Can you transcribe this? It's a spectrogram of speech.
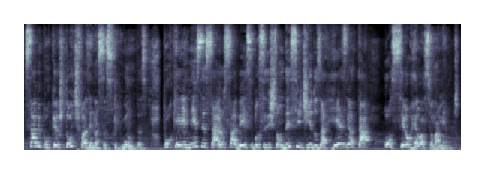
Sabe por que eu estou te fazendo essas perguntas? Porque é necessário saber se vocês estão decididos a resgatar o seu relacionamento.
